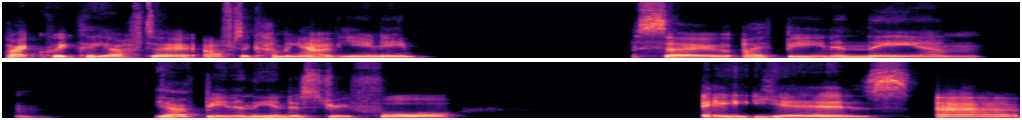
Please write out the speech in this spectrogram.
quite quickly after after coming out of uni. So I've been in the um yeah, I've been in the industry for eight years. Uh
